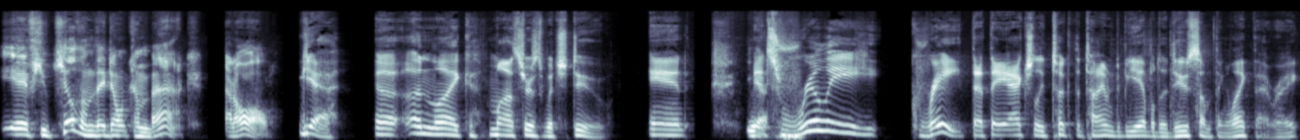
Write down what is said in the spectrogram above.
if you kill them, they don't come back at all. Yeah. Uh, unlike monsters, which do. And it's really great that they actually took the time to be able to do something like that, right?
